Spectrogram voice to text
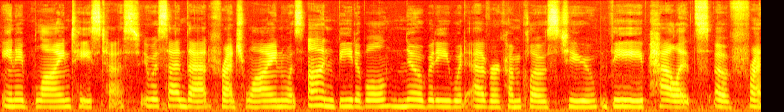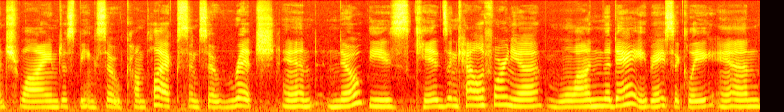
in a blind taste test. It was said that French wine was unbeatable. Nobody would ever come close to the palates of French wine just being so complex and so rich. And no, these kids in California won the day, basically. And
